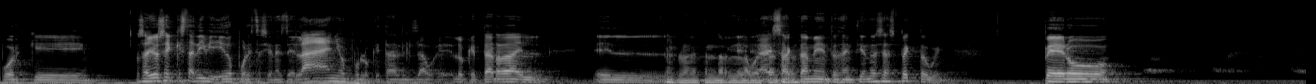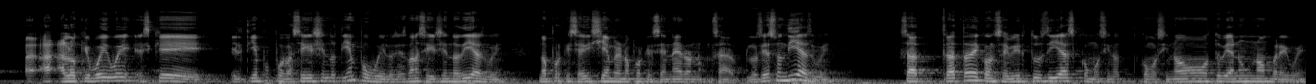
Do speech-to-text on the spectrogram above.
porque, o sea, yo sé que está dividido por estaciones del año, por lo que tarda, la- lo que tarda el... el, El planeta en darle la vuelta. Exactamente, o sea, entiendo ese aspecto, güey. Pero a, a- a lo que voy, güey, es que el tiempo pues va a seguir siendo tiempo, güey. Los días van a seguir siendo días, güey. No porque sea diciembre, no porque sea enero, no. O sea, los días son días, güey. O sea, trata de concebir tus días como si no, como si no tuvieran un nombre, güey.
